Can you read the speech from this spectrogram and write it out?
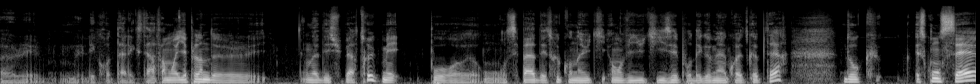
euh, les, les, crotales, etc. Enfin, moi, il y a plein de. On a des super trucs, mais pour, euh, on sait pas des trucs qu'on a envie d'utiliser pour dégommer un quadcopter. Donc, est-ce qu'on sait,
